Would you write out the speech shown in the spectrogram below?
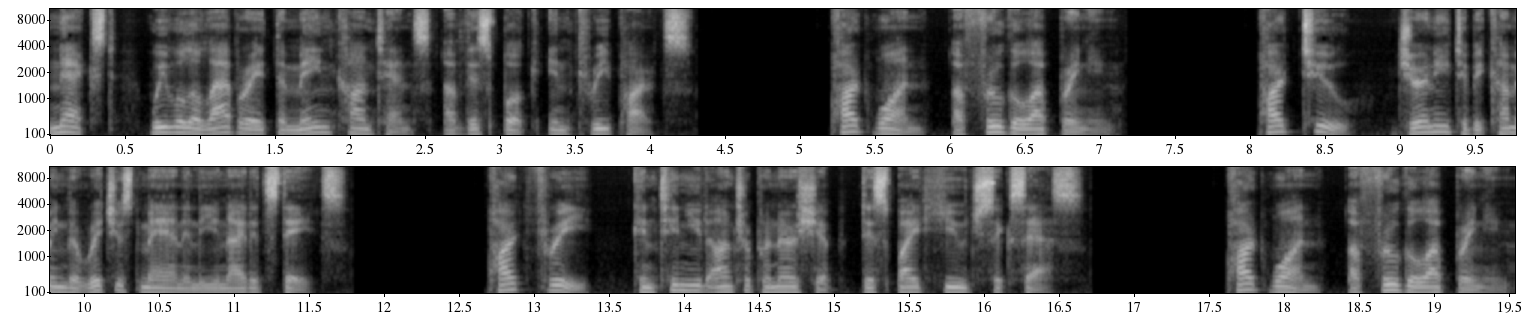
Next, we will elaborate the main contents of this book in three parts. Part 1 A Frugal Upbringing. Part 2 Journey to Becoming the Richest Man in the United States. Part 3 Continued Entrepreneurship Despite Huge Success. Part 1 A Frugal Upbringing.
